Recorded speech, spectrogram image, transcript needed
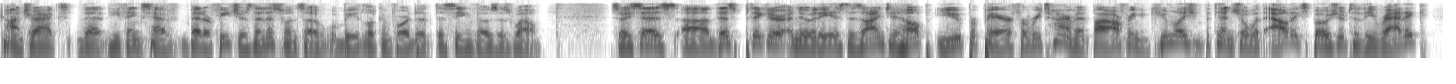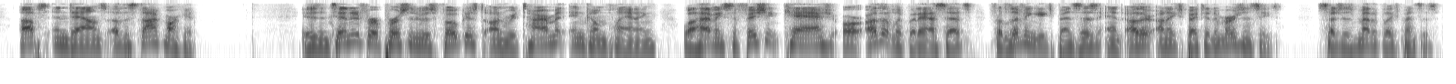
contracts that he thinks have better features than this one. So we'll be looking forward to, to seeing those as well. So he says uh, this particular annuity is designed to help you prepare for retirement by offering accumulation potential without exposure to the erratic ups and downs of the stock market. It is intended for a person who is focused on retirement income planning while having sufficient cash or other liquid assets for living expenses and other unexpected emergencies, such as medical expenses.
